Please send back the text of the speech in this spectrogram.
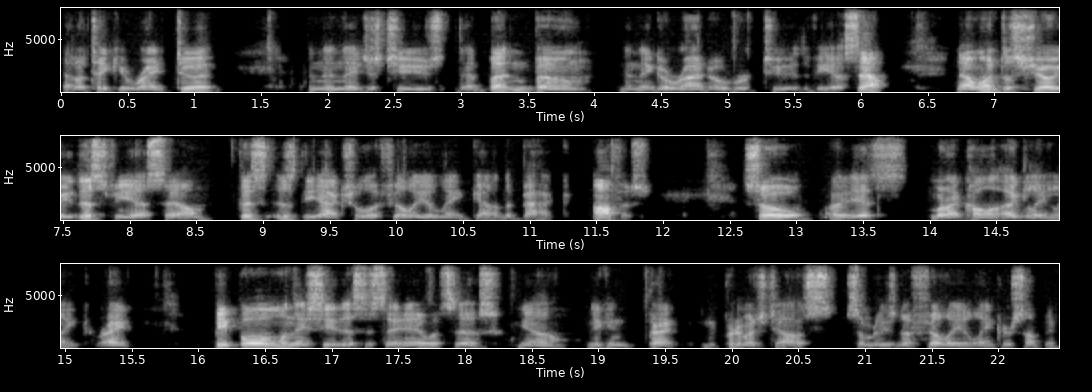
That'll take you right to it. And then they just choose that button boom and they go right over to the VSL now I want to show you this VSL. This is the actual affiliate link out of the back office. So uh, it's what I call an ugly link, right? People, when they see this, they say, hey, what's this? You know, you can pretty much tell it's somebody's an affiliate link or something.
